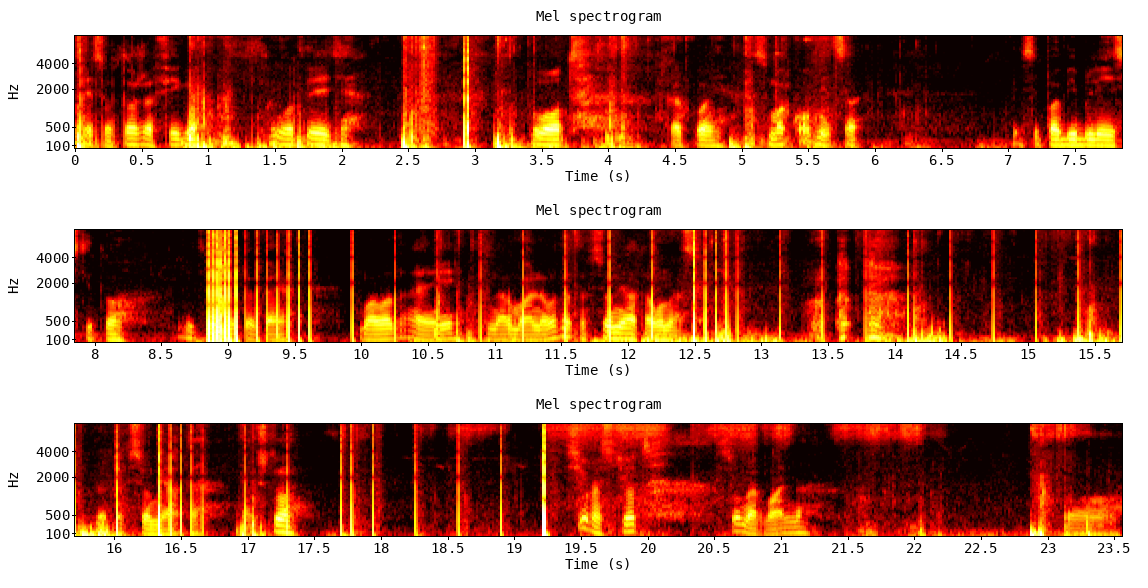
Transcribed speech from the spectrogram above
Здесь вот тоже фига. Вот видите, плод какой, смоковница. Если по-библейски, то видите, какая молодая и нормально. Вот это все мята у нас. Это все мята. Так что все растет, все нормально. О.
